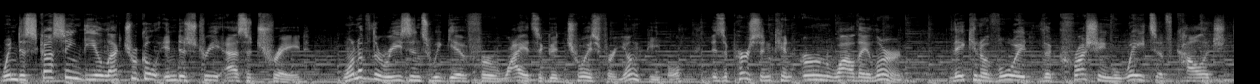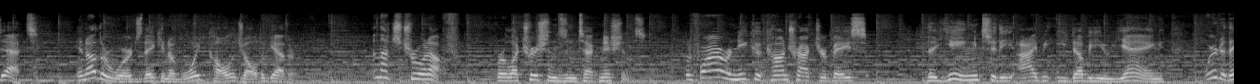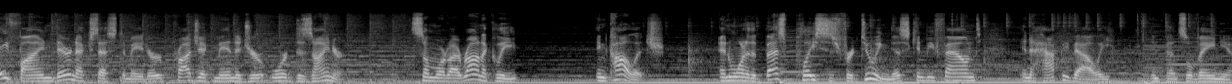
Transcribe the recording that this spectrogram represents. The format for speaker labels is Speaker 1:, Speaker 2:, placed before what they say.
Speaker 1: When discussing the electrical industry as a trade, one of the reasons we give for why it's a good choice for young people is a person can earn while they learn. They can avoid the crushing weight of college debt. In other words, they can avoid college altogether. And that's true enough for electricians and technicians. But for our NECA contractor base, the ying to the IBEW yang, where do they find their next estimator, project manager, or designer? Somewhat ironically, in college and one of the best places for doing this can be found in a happy valley in Pennsylvania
